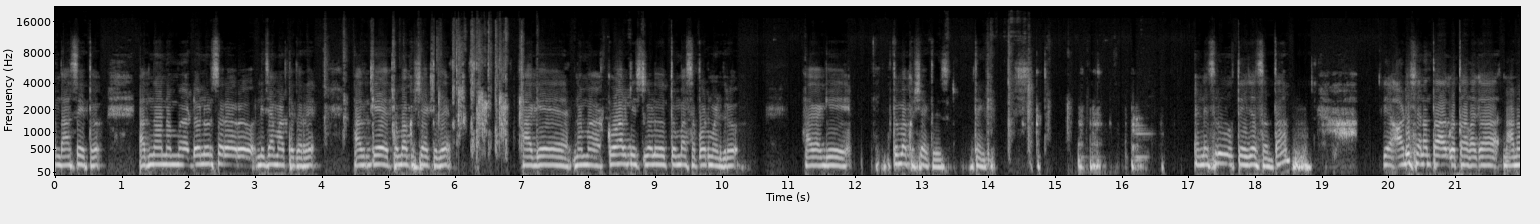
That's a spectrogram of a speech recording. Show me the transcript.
ಒಂದು ಆಸೆ ಇತ್ತು. ಅದನ್ನ ನಮ್ಮ ಡೋನೂರ್ ಸರ್ ಅವರು ನಿಜ ಮಾಡ್ತಿದ್ದಾರೆ. ಅದಕ್ಕೆ ತುಂಬಾ ಖುಷಿ ಆಗ್ತಿದೆ. ಹಾಗೆ ನಮ್ಮ ಕೋ ಆರ್ಟಿಸ್ಟ್ಗಳು ತುಂಬಾ ಸಪೋರ್ಟ್ ಮಾಡಿದ್ರು. ಹಾಗಾಗಿ ತುಂಬಾ ಖುಷಿ ಆಗ್ತಿದೆ ಸರ್ ಥ್ಯಾಂಕ್ ಯು ನನ್ನ ಹೆಸರು ತೇಜಸ್ ಅಂತ. ಆಡಿಷನ್ ಅಂತ ಗೊತ್ತಾದಾಗ ನಾನು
